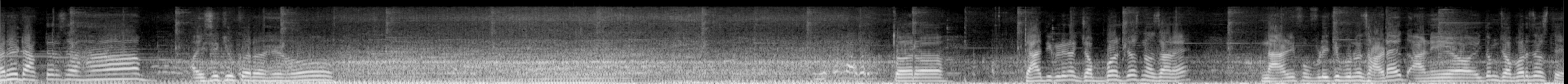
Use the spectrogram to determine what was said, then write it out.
अरे डॉक्टर साहेब ऐसे क्यों कर रहे हो? तर त्या तिकडे ना जबरदस्त नजारा आहे. नारळी फोफडीची पूर्ण झाडं आहेत आणि एकदम जबरदस्त आहे.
